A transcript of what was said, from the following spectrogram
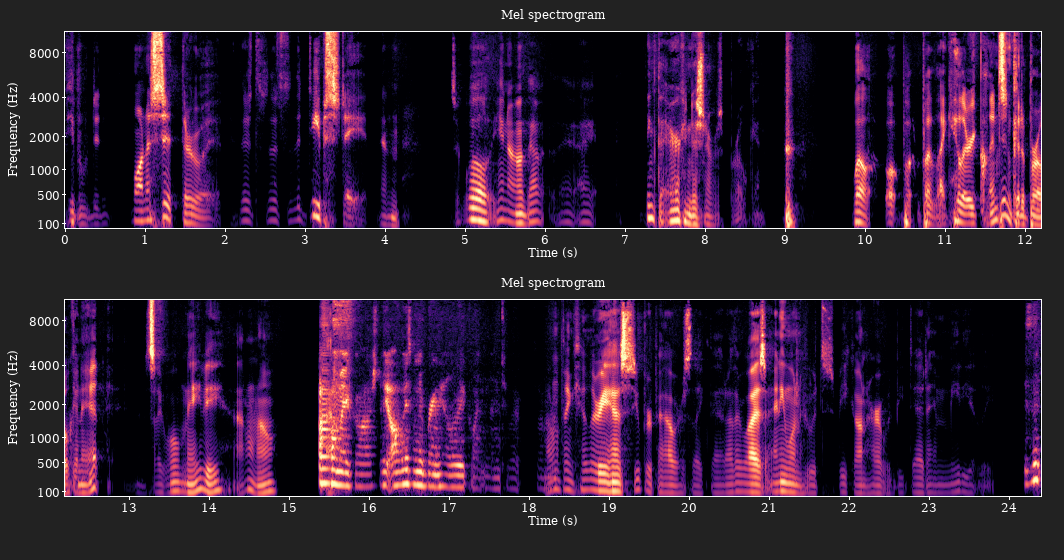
people didn't want to sit through it. It's, it's the deep state, and it's like, well, you know that I think the air conditioner was broken. well, but but like Hillary Clinton could have broken it. It's like, well, maybe I don't know. Oh my gosh, they always want to bring Hillary Clinton into it. I don't think Hillary has superpowers like that. Otherwise, anyone who would speak on her would be dead immediately. Isn't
